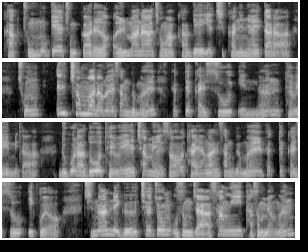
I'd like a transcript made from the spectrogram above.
각 종목의 종가를 얼마나 정확하게 예측하느냐에 따라 총 1천만 원의 상금을 획득할 수 있는 대회입니다. 누구라도 대회에 참여해서 다양한 상금을 획득할 수 있고요. 지난 리그 최종 우승자 상위 5명은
